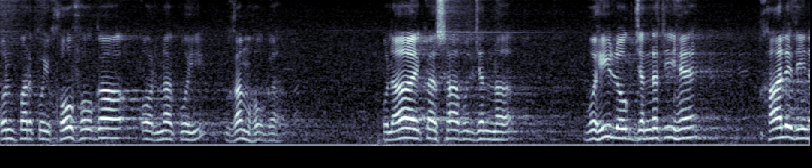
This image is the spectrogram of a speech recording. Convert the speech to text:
ان پر کوئی خوف ہوگا اور نہ کوئی غم ہوگا۔ اولئک صاحب الجنہ، وہی لوگ جنتی ہیں، خالدین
